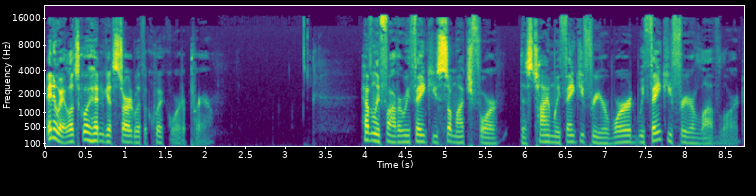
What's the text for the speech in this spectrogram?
Anyway, let's go ahead and get started with a quick word of prayer. Heavenly Father, we thank you so much for this time. We thank you for your word. We thank you for your love, Lord.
